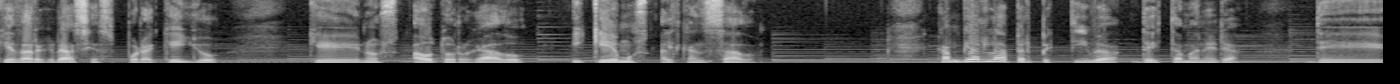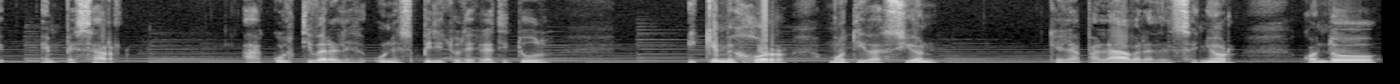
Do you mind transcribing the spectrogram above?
que dar gracias por aquello que nos ha otorgado y que hemos alcanzado. Cambiar la perspectiva de esta manera de empezar a cultivar un espíritu de gratitud y qué mejor motivación que la palabra del Señor, cuando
